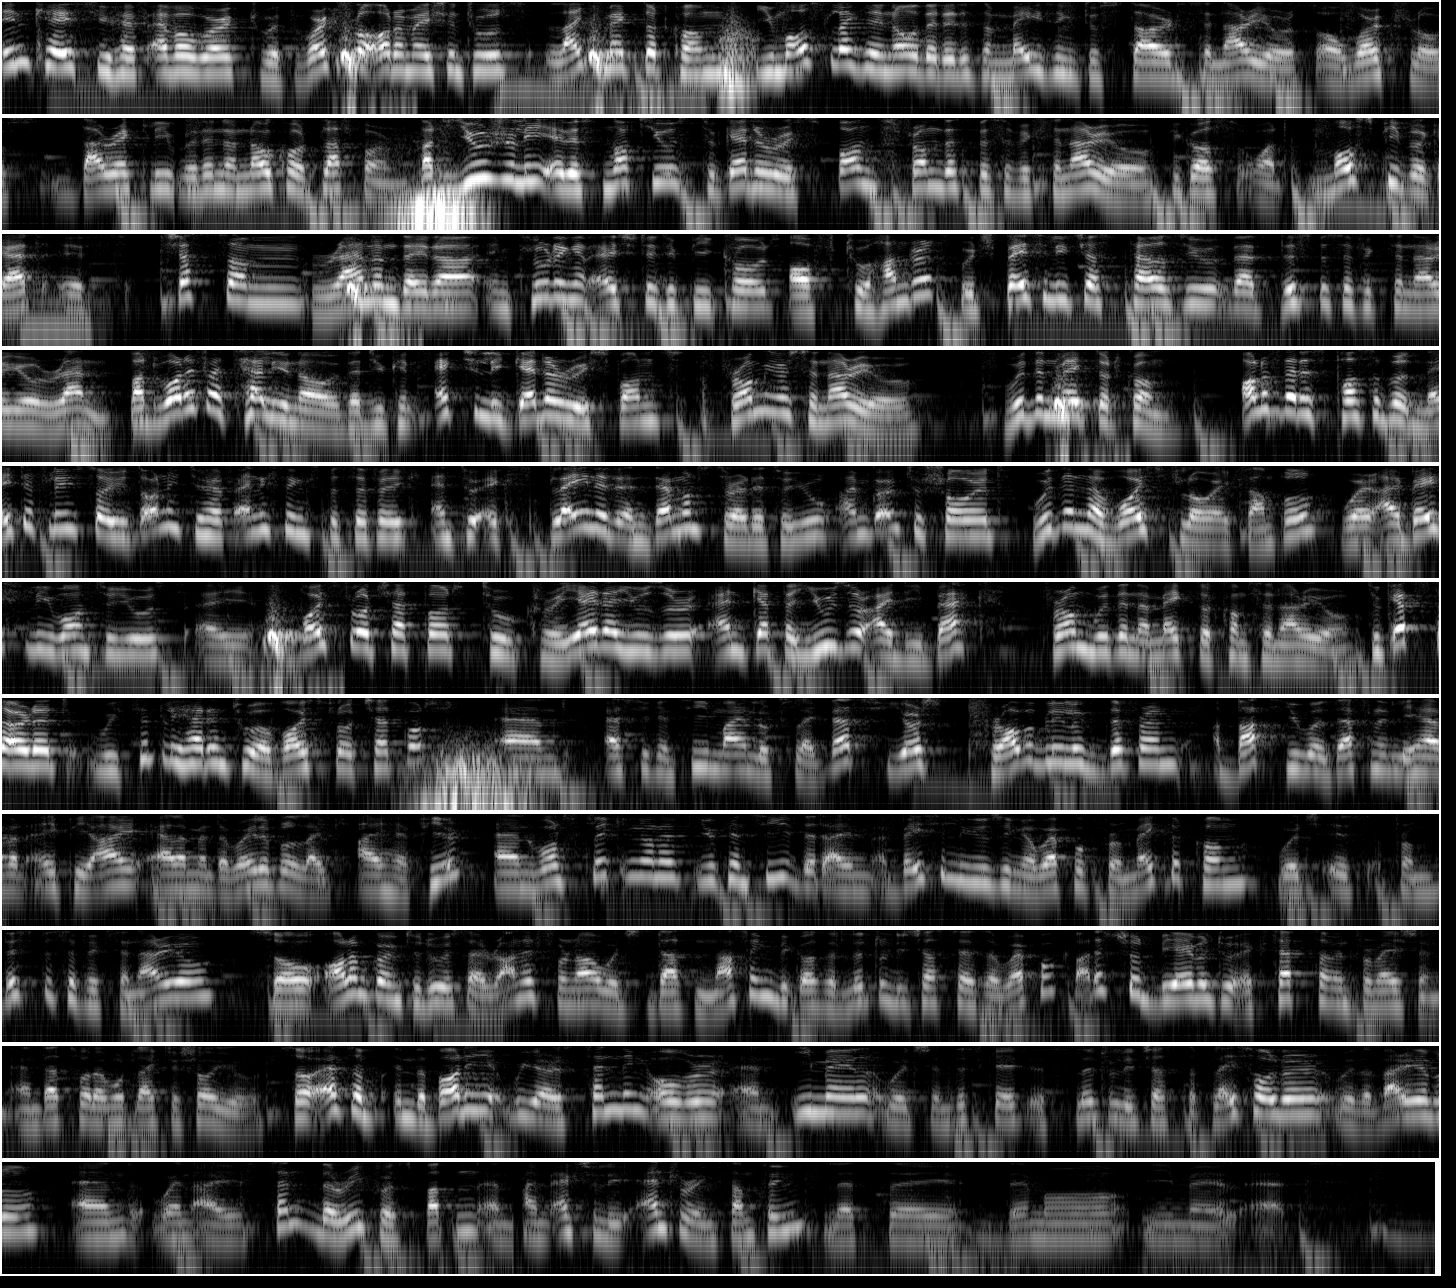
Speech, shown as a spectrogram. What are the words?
In case you have ever worked with workflow automation tools like Make.com, you most likely know that it is amazing to start scenarios or workflows directly within a no-code platform. But usually it is not used to get a response from the specific scenario, because what most people get is just some random data, including an HTTP code of 200, which basically just tells you that this specific scenario ran. But what if I tell you now that you can actually get a response from your scenario within Make.com? All of that is possible natively, so you don't need to have anything specific. And to explain it and demonstrate it to you, I'm going to show it within a VoiceFlow example, where I basically want to use a VoiceFlow chatbot to create a user and get the user ID back from within a make.com scenario. To get started, we simply head into a VoiceFlow chatbot and as you can see, mine looks like that. Yours probably looks different, but you will definitely have an API element available like I have here. And once clicking on it, you can see that I'm basically using a webhook from make.com, which is from this specific scenario. So all I'm going to do is I run it for now, which does nothing because it literally just has a webhook, but it should be able to accept some information. And that's what I would like to show you. So as a, in the body, we are sending over an email, which in this case is literally just a placeholder placeholder with a variable and when I send the request button and I'm actually entering something, let's say demo email at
